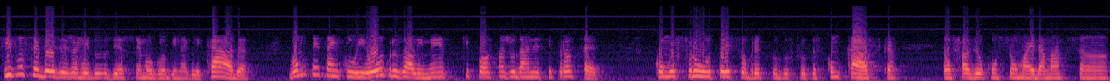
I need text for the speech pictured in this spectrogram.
se você deseja reduzir a hemoglobina glicada, Vamos tentar incluir outros alimentos que possam ajudar nesse processo, como frutas, sobretudo frutas com casca. Então, fazer o consumo aí da maçã,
